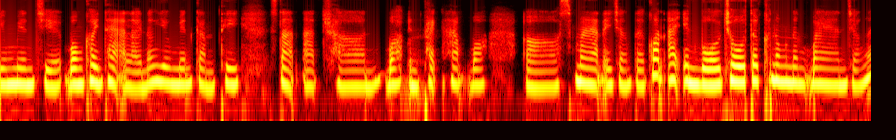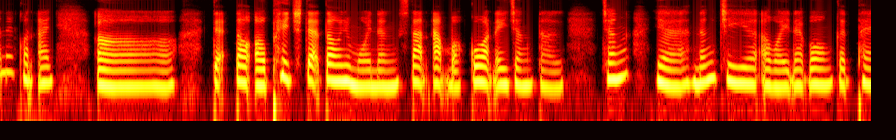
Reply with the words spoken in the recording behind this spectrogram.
យើងមានជា បងឃើញថាឥឡូវហ្នឹងយើងមានកម្មវិធី start up ច្រើនរបស់ impact hub របស់អឺ smart អីចឹងទៅគាត់អាច involve ចូលទៅក្នុងនឹងបានអញ្ចឹងណាគាត់អាចអឺតាក់ត pitch តាក់តជាមួយនឹង start up របស់គាត់អីចឹងទៅអញ្ចឹងយ៉ានឹងជាអ្វីដែលបងគិតថា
